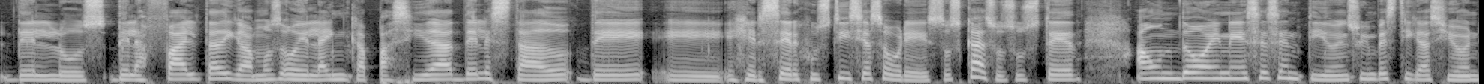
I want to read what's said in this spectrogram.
de, los, de la falta, digamos, o de la incapacidad del Estado de eh, ejercer justicia sobre estos casos. Usted ahondó en ese sentido en su investigación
